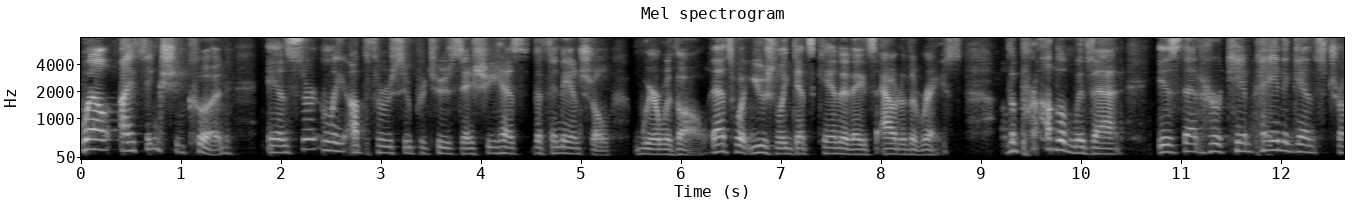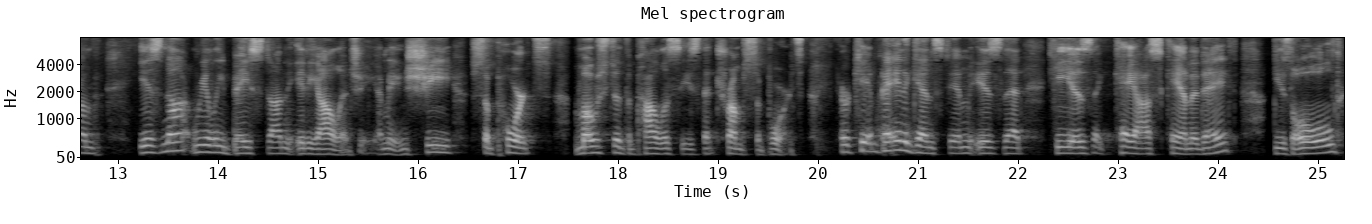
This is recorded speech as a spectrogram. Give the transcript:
Well, I think she could. And certainly up through Super Tuesday, she has the financial wherewithal. That's what usually gets candidates out of the race. The problem with that is that her campaign against Trump is not really based on ideology. I mean, she supports most of the policies that Trump supports. Her campaign against him is that he is a chaos candidate, he's old,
